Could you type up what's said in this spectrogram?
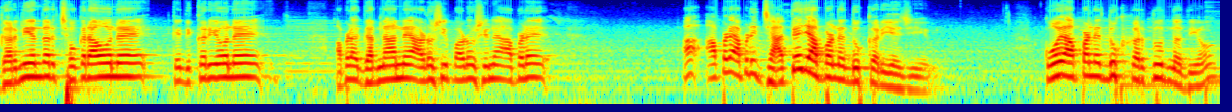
ઘરની અંદર છોકરાઓને કે દીકરીઓને, આપણા ઘરનાને આડોશી પાડોશીને આપણે, આ આપણે આપણી જાતે જ આપણને દુઃખ કરીએ છીએ. કોઈ આપણને દુઃખ કરતું જ નથી, હો.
